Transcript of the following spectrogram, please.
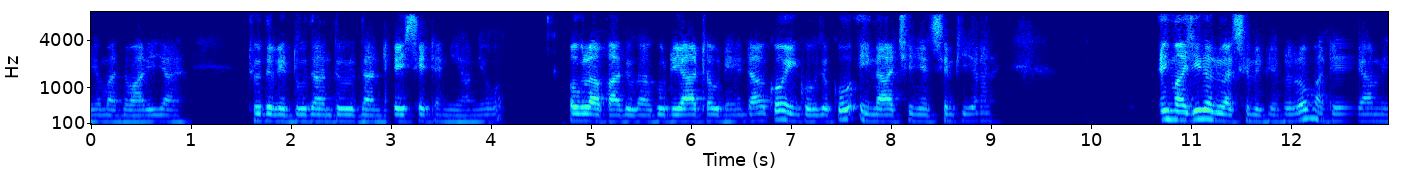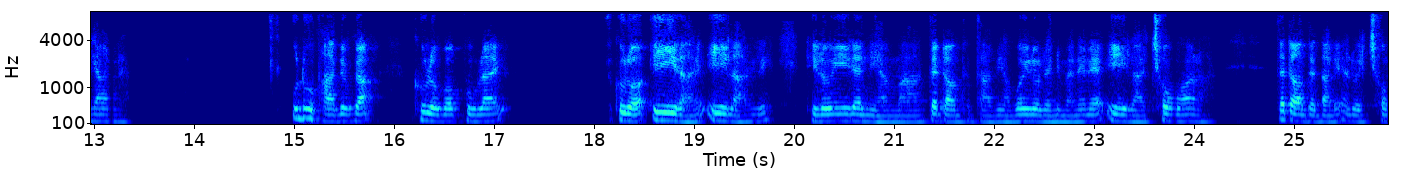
မျိုးမှာတမာရီရတယ်သူသဖြင့်ဒူသံဒူသံဒိတ်စိတ်တဲ့နေရာမျိုးပေါ့ ပုဂ္ဂလဖာသူကအခုတရားထုတ်နေဒါကိုယ့်အိမ်ကိုဆိုကိုယ့်အိမ်သားချင်းချင်းဆင်ပြေရတယ်အိမ်မှာရှိတဲ့လူကဆင်မပြေဘယ်လိုမှတရားမရနိုင်ဥဒုဖာတုကခုလိုပေါ့ပူလိုက်အခုတော့အေးလာအေးလာပြီလေဒီလိုအေးတဲ့နေရာမှာတက်တောင်တက်တာပြန်ဘုန်းကြီးတို့လည်းဒီမှာနည်းနည်းအေးလာခြုံသွားတာတက်တောင်တက်တာလေးအဲ့လိုခြုံ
